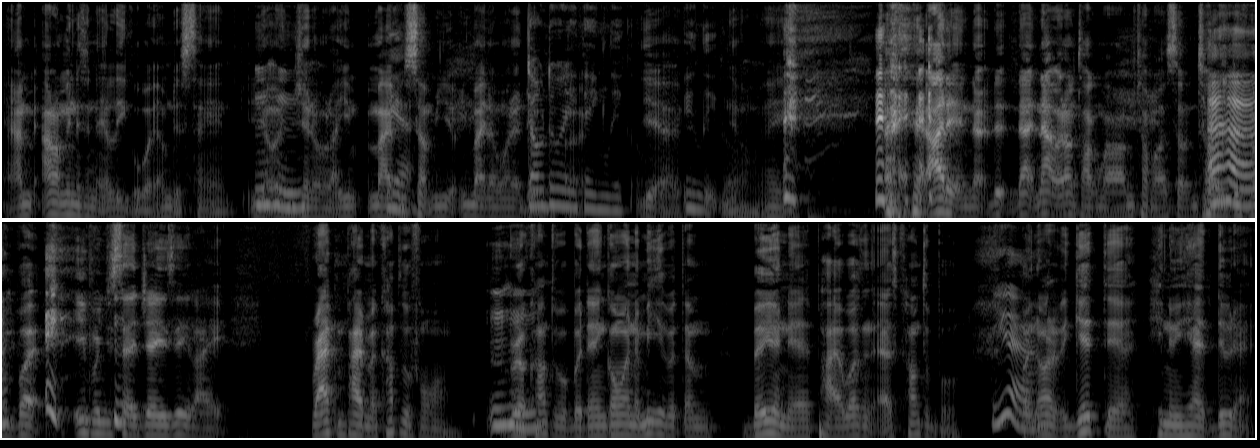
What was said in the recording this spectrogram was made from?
And I, don't mean this in an illegal way. I'm just saying, you know, mm-hmm. in general, like you, it might yeah. be something you, you might not want to do. Don't do anything legal. Yeah, illegal. You know, hey. I didn't know. Not, not what I'm talking about. I'm talking about something totally uh-huh. different. But even when you said Jay Z, like rapping probably been comfortable for him, mm-hmm. real comfortable. But then going to meet with them billionaires probably wasn't as comfortable. Yeah. But in order to get there, he knew he had to do that.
